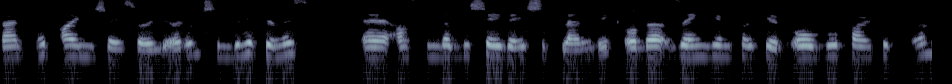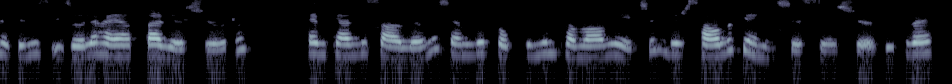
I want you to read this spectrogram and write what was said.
ben hep aynı şeyi söylüyorum. Şimdi hepimiz e, aslında bir şeyde eşitlendik. O da zengin, fakir, o bu fark etmiyor. Hepimiz izole hayatlar yaşıyoruz. Hem kendi sağlığımız hem de toplumun tamamı için bir sağlık endişesi yaşıyoruz ve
